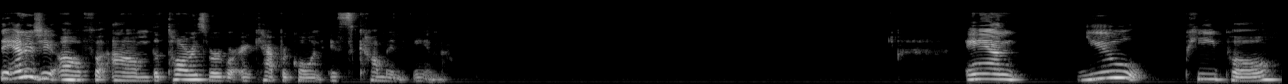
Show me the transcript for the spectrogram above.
The energy of um, the Taurus, Virgo, and Capricorn is coming in. And you people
